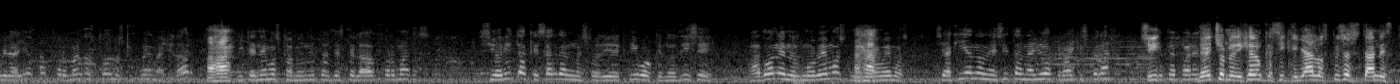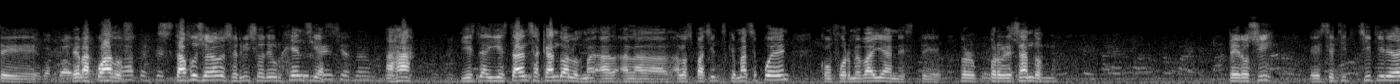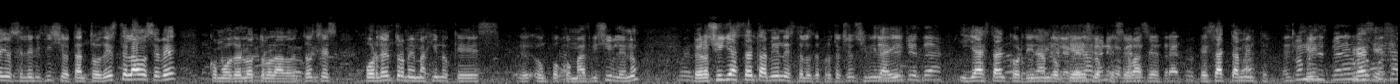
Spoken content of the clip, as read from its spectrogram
Mira, ya están formados todos los que pueden ayudar Ajá. y tenemos camionetas de este lado formadas. Si ahorita que salga nuestro directivo que nos dice a dónde nos movemos, nos Ajá. movemos. Si aquí ya no necesitan ayuda, pero hay que esperar. Sí, ¿Qué te parece? de hecho me dijeron que sí, que ya los pisos están este, Evacuados. evacuados. Ah. Está funcionando el servicio de urgencias. Urgencias nada más. Ajá. Y, está- y están sacando a los, ma- a, a la- a los pacientes que más se pueden conforme vayan este, pro- progresando. Pero sí, este, sí, sí tiene daños el edificio, tanto de este lado se ve como del otro lado. Entonces, por dentro me imagino que es eh, un poco más visible, ¿no? Pero sí ya están también este, los de protección civil ahí y ya están coordinando qué es lo que se va a hacer. Exactamente. Nos vamos a esperar un Gracias.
